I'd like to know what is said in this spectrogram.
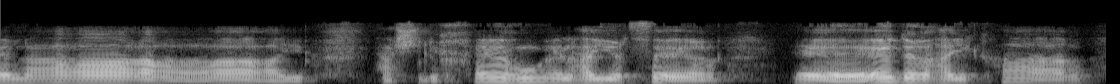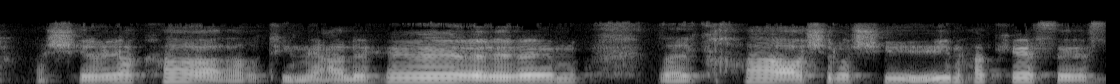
אלי השליחהו אל היוצר עדר העיקר אשר יקרתי מעליהם. ויקחה שלושים הכסף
